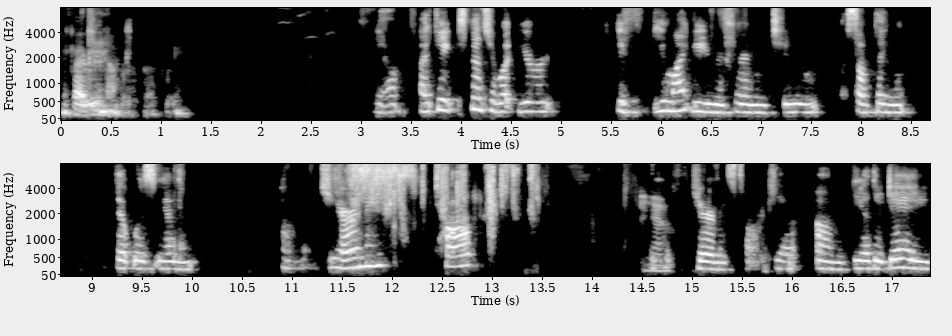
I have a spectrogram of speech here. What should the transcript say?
If I remember correctly. Yeah, I think Spencer, what you're, if you might be referring to something that was in um, Jeremy's talk, Yeah, Jeremy's talk, yeah, um, the other day,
